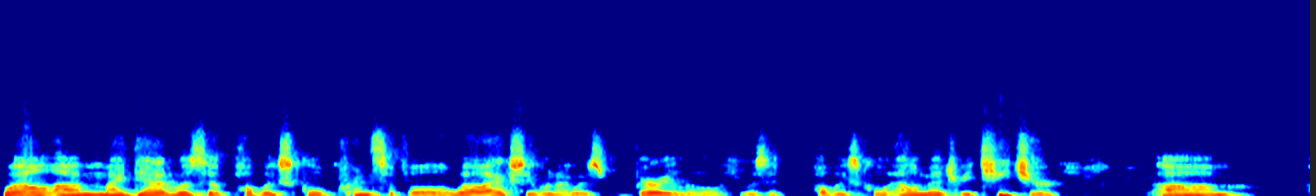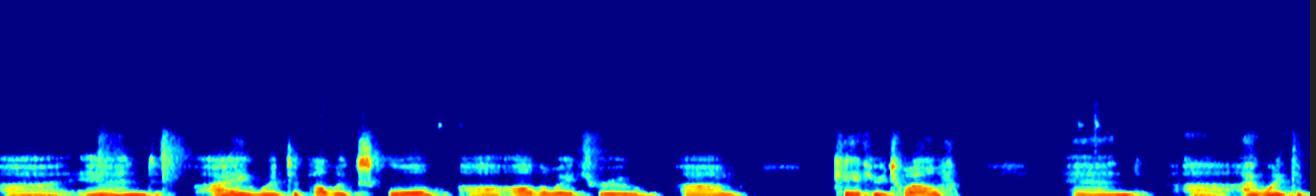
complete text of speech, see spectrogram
Well, um, my dad was a public school principal. Well, actually, when I was very little, he was a public school elementary teacher. Um, uh, and I went to public school uh, all the way through um, K through 12. And uh, I went to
